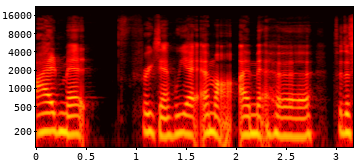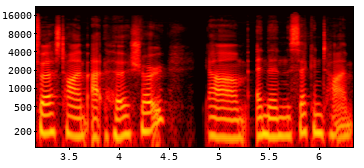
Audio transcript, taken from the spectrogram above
I had met, for example, yeah, Emma, I met her for the first time at her show. Um, and then the second time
